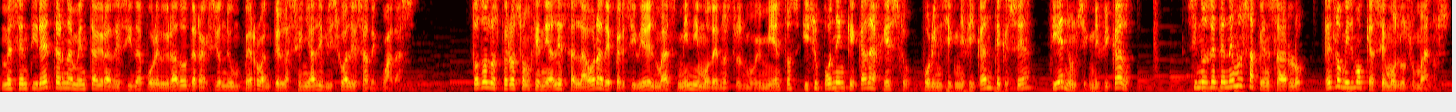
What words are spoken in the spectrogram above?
Me sentiré eternamente agradecida por el grado de reacción de un perro ante las señales visuales adecuadas. Todos los perros son geniales a la hora de percibir el más mínimo de nuestros movimientos y suponen que cada gesto, por insignificante que sea, tiene un significado. Si nos detenemos a pensarlo, es lo mismo que hacemos los humanos.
